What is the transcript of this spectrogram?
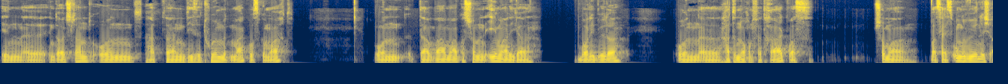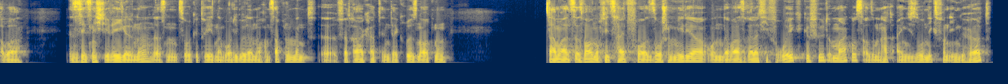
in, äh, in Deutschland und hat dann diese Touren mit Markus gemacht. Und da war Markus schon ein ehemaliger Bodybuilder und äh, hatte noch einen Vertrag, was schon mal, was heißt ungewöhnlich, aber es ist jetzt nicht die Regel, ne, dass ein zurückgetretener Bodybuilder noch einen Supplement-Vertrag äh, hat in der Größenordnung. Damals, das war auch noch die Zeit vor Social Media und da war es relativ ruhig gefühlt um Markus. Also man hat eigentlich so nichts von ihm gehört.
